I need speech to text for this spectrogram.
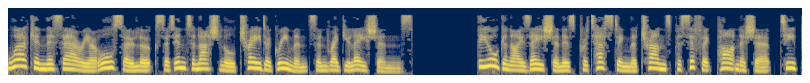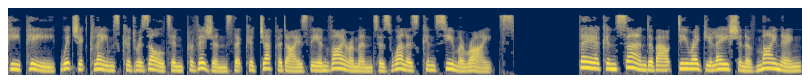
Work in this area also looks at international trade agreements and regulations. The organization is protesting the Trans-Pacific Partnership (TPP), which it claims could result in provisions that could jeopardize the environment as well as consumer rights. They are concerned about deregulation of mining,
